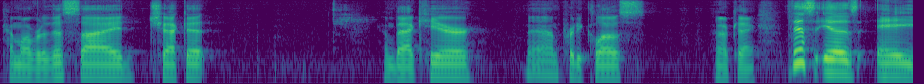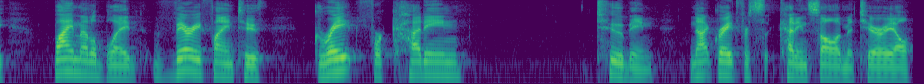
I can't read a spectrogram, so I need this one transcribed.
Come over to this side, check it. Come back here. I'm pretty close. Okay. This is a bimetal blade, very fine tooth, great for cutting tubing, not great for cutting solid material.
